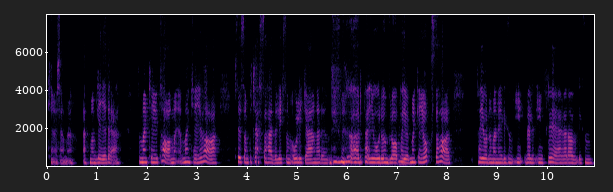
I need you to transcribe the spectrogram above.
kan jag känna, att man blir det. För man kan ju ta, man, man, kan ju ha, precis som Picasso hade liksom olika, han hade en, en röd period och en blå mm. period, man kan ju också ha perioder man är liksom in, väldigt influerad av liksom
